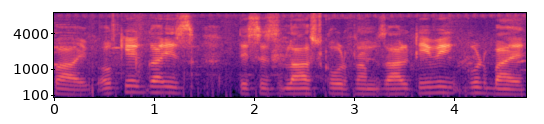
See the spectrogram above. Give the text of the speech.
five. Okay guys this is last code from zal tv goodbye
